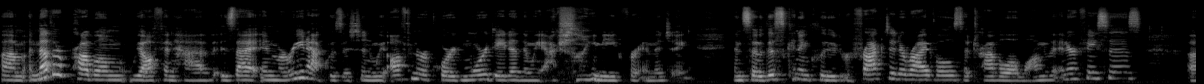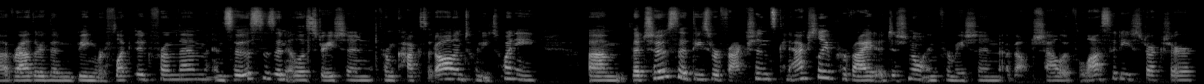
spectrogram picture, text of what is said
Um, another problem we often have is that in marine acquisition, we often record more data than we actually need for imaging. And so this can include refracted arrivals that travel along the interfaces uh, rather than being reflected from them. And so this is an illustration from Cox et al. in 2020 um, that shows that these refractions can actually provide additional information about shallow velocity structure,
